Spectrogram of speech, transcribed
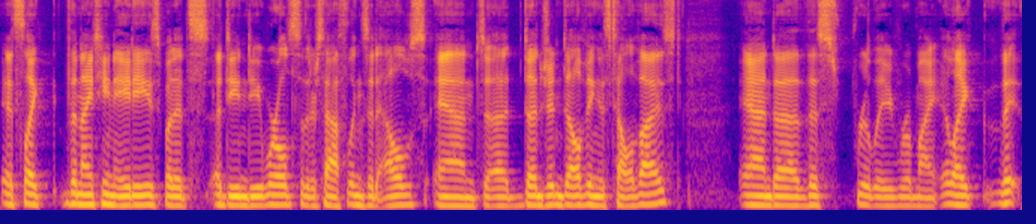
it's like the 1980s, but it's a D&D world, so there's halflings and elves, and uh, dungeon delving is televised. And uh, this really remind like they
